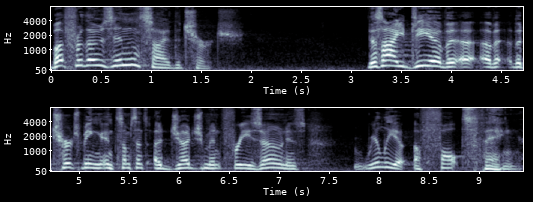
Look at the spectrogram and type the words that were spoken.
But for those inside the church, this idea of, a, of a, the church being, in some sense, a judgment free zone is really a, a false thing.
